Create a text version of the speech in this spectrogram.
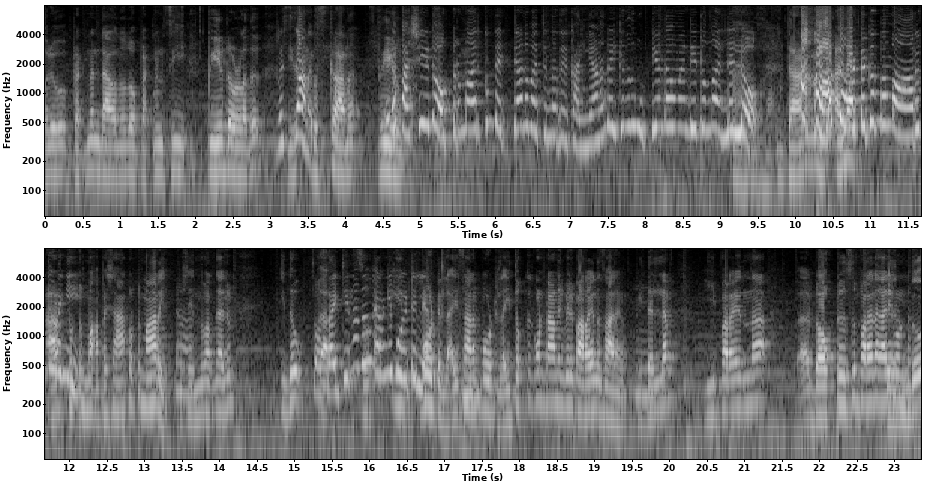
ഒരു പ്രഗ്നന്റ് ആവുന്നതോ പ്രഗ്നൻസി പീരീഡ് ഉള്ളത്. റിസ്ക് ആണ്. സ്ത്രീകൾ പക്ഷേ ഈ ഡോക്ടർമാർക്കും തെറ്റാണ് പറ്റുന്നത്. കല്യാണം കഴിക്കുന്നത് കുട്ടി ഉണ്ടാവാൻ വേണ്ടിയിട്ടൊന്നും അല്ലല്ലോ. ഇതാണ് മാറി തുടങ്ങി. പക്ഷെ ആ തൊട്ട് മാറി. പക്ഷെ എന്ന് പറഞ്ഞാലും ഇത് ഇറങ്ങി പോയിട്ടില്ല. പോയിട്ടില്ല. ഈ സാധനം പോയിട്ടില്ല. ഇതൊക്കെ കൊണ്ടാണ് ഇവർ പറയുന്ന സാധനങ്ങൾ. ഇതെല്ലാം ഈ പറയുന്ന ഡോക്ടേഴ്സും പറയുന്ന കാര്യങ്ങളുണ്ട്. എന്തോ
